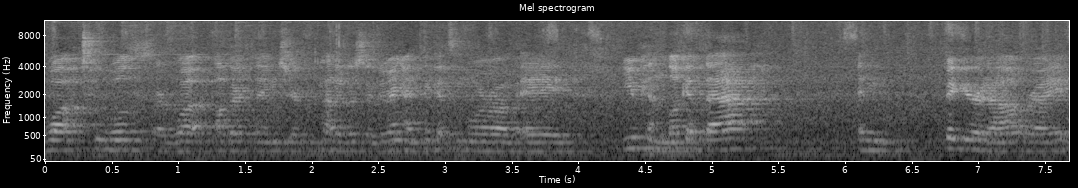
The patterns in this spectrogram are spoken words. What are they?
what tools or what other things your competitors are doing. I think it's more of a, you can look at that and figure it out, right?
